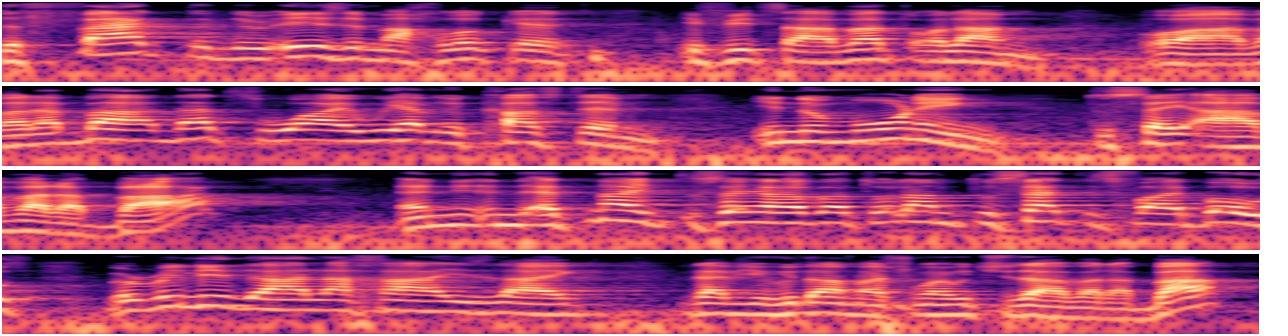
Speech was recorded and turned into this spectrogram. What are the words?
the fact that there is a machloket if it's avat olam or ahava rabba, that's why we have the custom in the morning to say ahava rabba, and, in, at night to say avat olam to satisfy both. But really, the halacha is like Rav Yehuda Mashma, which is ahava rabba,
